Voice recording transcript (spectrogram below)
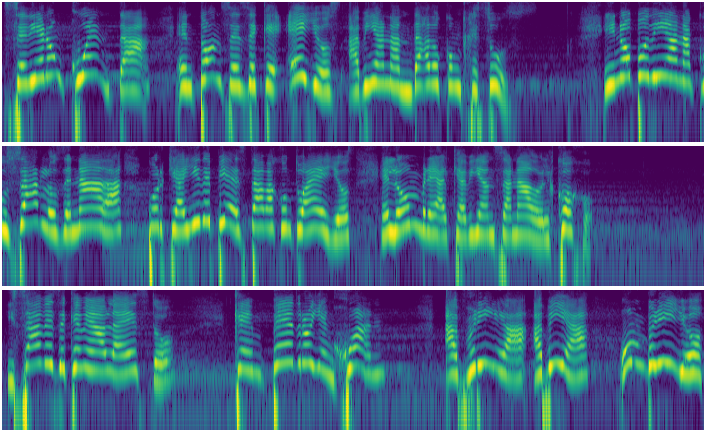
Se dieron cuenta entonces de que ellos habían andado con Jesús. Y no podían acusarlos de nada porque allí de pie estaba junto a ellos el hombre al que habían sanado el cojo. ¿Y sabes de qué me habla esto? Que en Pedro y en Juan habría, había un brillo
